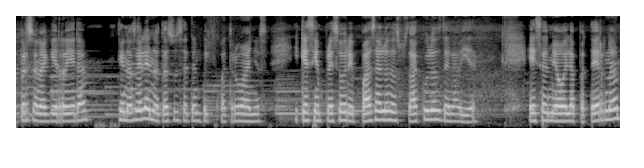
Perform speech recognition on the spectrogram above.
persona guerrera que no se le nota sus 74 años y que siempre sobrepasa los obstáculos de la vida. Esa es mi abuela paterna,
